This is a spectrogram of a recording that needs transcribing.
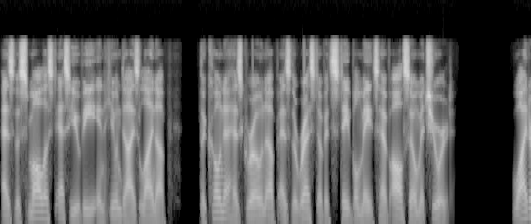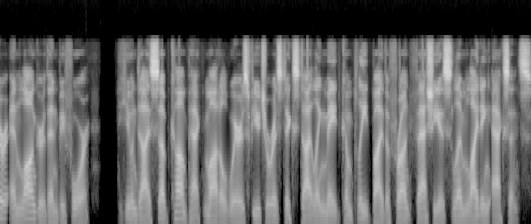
As the smallest SUV in Hyundai's lineup, the Kona has grown up as the rest of its stablemates have also matured. Wider and longer than before, Hyundai's subcompact model wears futuristic styling made complete by the front fascia slim lighting accents.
